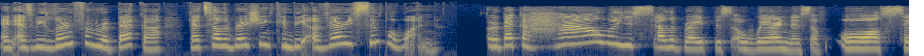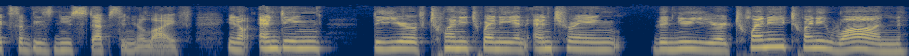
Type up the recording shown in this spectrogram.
And as we learned from Rebecca, that celebration can be a very simple one. Rebecca, how will you celebrate this awareness of all six of these new steps in your life? You know, ending the year of 2020 and entering the new year 2021?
